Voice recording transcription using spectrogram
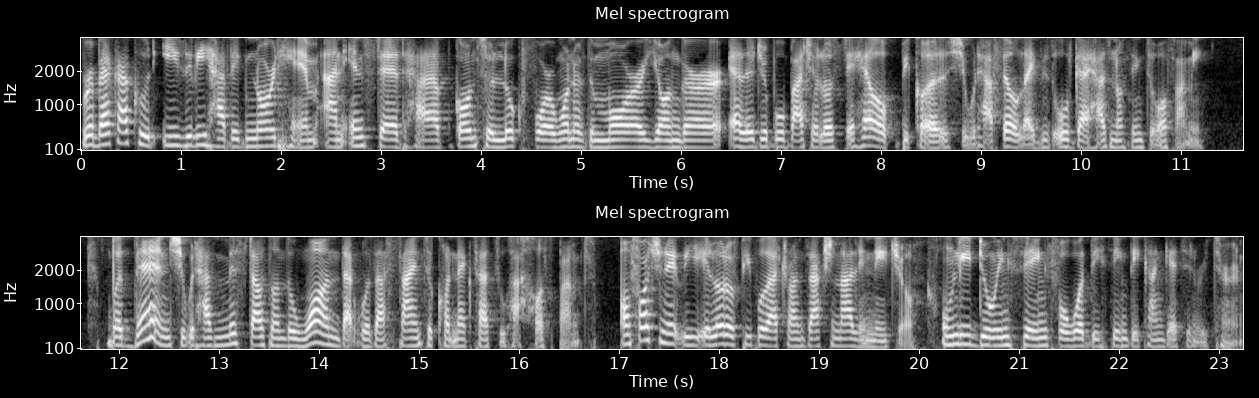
Rebecca could easily have ignored him and instead have gone to look for one of the more younger eligible bachelors to help because she would have felt like this old guy has nothing to offer me. But then she would have missed out on the one that was assigned to connect her to her husband. Unfortunately, a lot of people are transactional in nature, only doing things for what they think they can get in return.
